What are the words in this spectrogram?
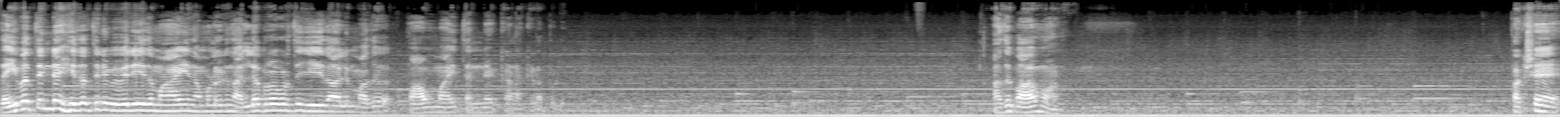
ദൈവത്തിന്റെ ഹിതത്തിന് വിപരീതമായി നമ്മളൊരു നല്ല പ്രവൃത്തി ചെയ്താലും അത് പാപമായി തന്നെ കണക്കിടപ്പെടും. അത് പാപമാണ്. പക്ഷേ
